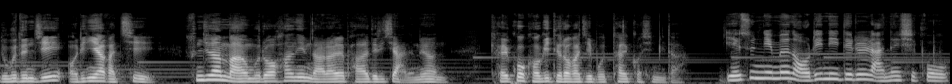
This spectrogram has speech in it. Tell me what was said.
누구든지 어린이와 같이 순진한 마음으로 하느님 나라를 받아들이지 않으면 결코 거기 들어가지 못할 것입니다. 예수님은 어린이들을 안으시고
